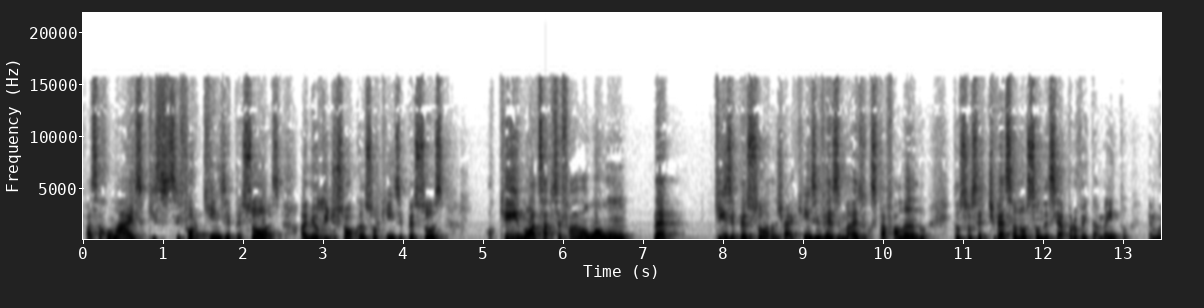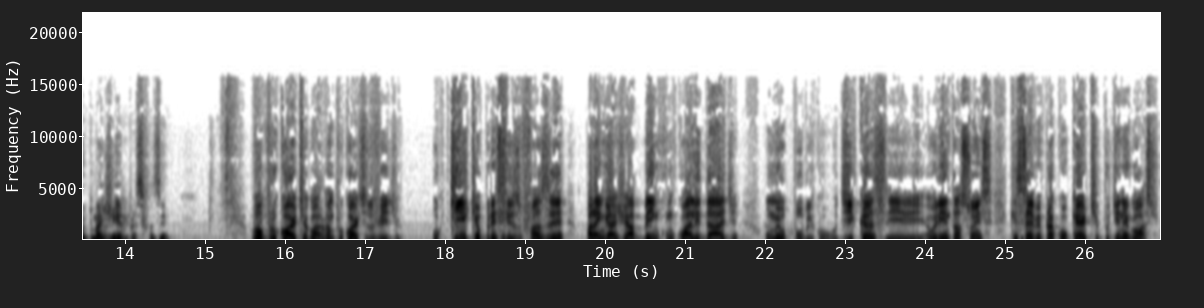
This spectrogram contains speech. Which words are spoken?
Faça com mais, que se for 15 pessoas, aí meu vídeo só alcançou 15 pessoas. Ok, no WhatsApp você fala um a um, né? 15 pessoas já é 15 vezes mais do que você está falando. Então, se você tiver essa noção desse aproveitamento, é muito mais dinheiro para se fazer. Vamos para o corte agora, vamos para o corte do vídeo. O que, que eu preciso fazer para engajar bem com qualidade o meu público, dicas e orientações que servem para qualquer tipo de negócio.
